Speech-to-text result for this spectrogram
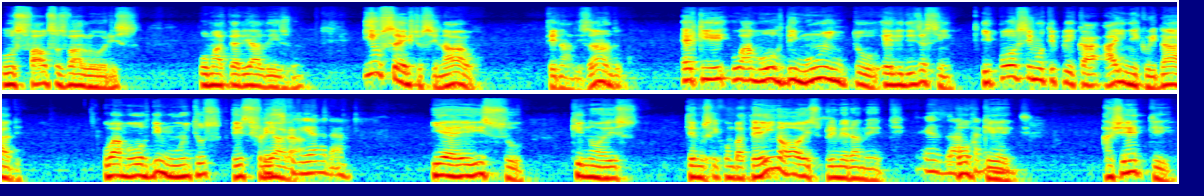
os falsos valores, o materialismo. E o sexto sinal, finalizando, é que o amor de muito, ele diz assim, e por se multiplicar a iniquidade, o amor de muitos esfriará. esfriará. E é isso que nós temos que combater em nós, primeiramente. Exatamente. Porque a gente,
